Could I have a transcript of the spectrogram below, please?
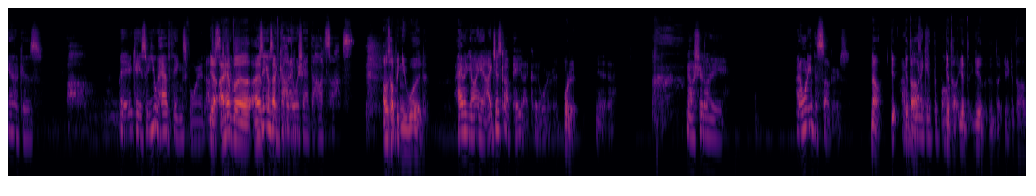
yeah, because. okay, so you have things for it. I Yeah, I have a. I was thinking, I was have like, God, I wish I had the hot sauce. I was hoping you would I haven't got it yet. I just got paid. I could order it. order it. Yeah. now, should I? I don't want to get the suckers. No, get I get the hot want to get the bulk. Get the get the, get the, yeah, get the hot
